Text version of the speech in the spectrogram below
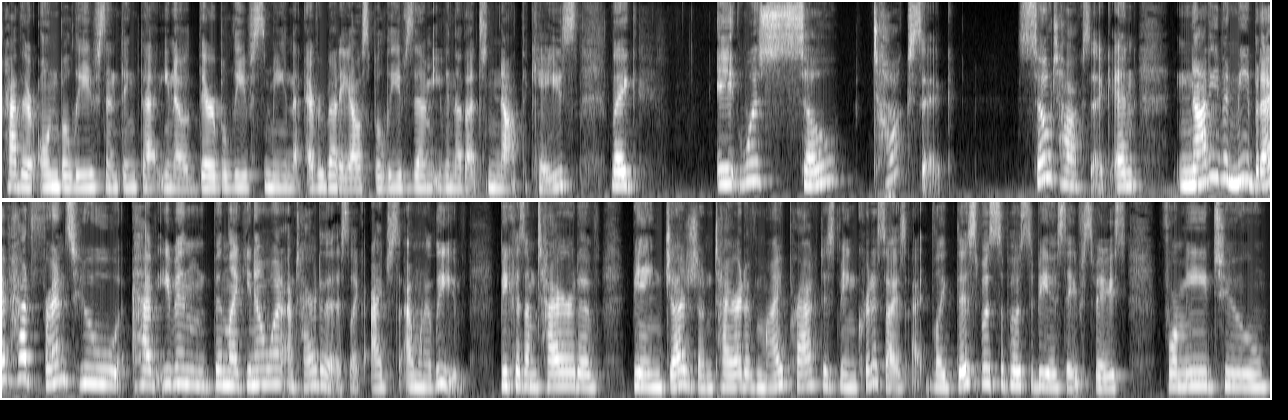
have their own beliefs and think that, you know, their beliefs mean that everybody else believes them, even though that's not the case. Like, it was so toxic. So toxic. And not even me, but I've had friends who have even been like, you know what, I'm tired of this. Like, I just, I want to leave because I'm tired of being judged. I'm tired of my practice being criticized. I, like, this was supposed to be a safe space for me to,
